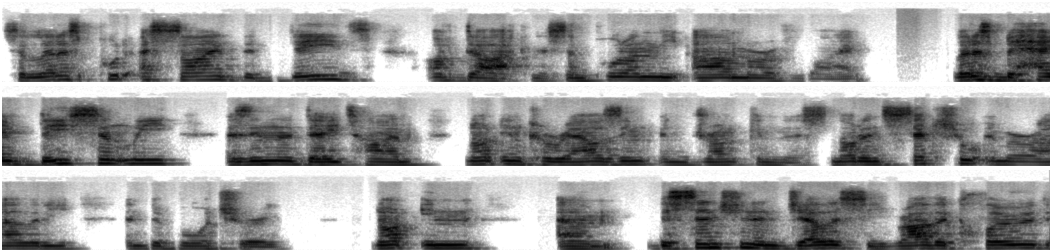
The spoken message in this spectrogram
So let us put aside the deeds of darkness and put on the armor of light. Let us behave decently as in the daytime, not in carousing and drunkenness, not in sexual immorality and debauchery, not in um, dissension and jealousy. Rather, clothe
